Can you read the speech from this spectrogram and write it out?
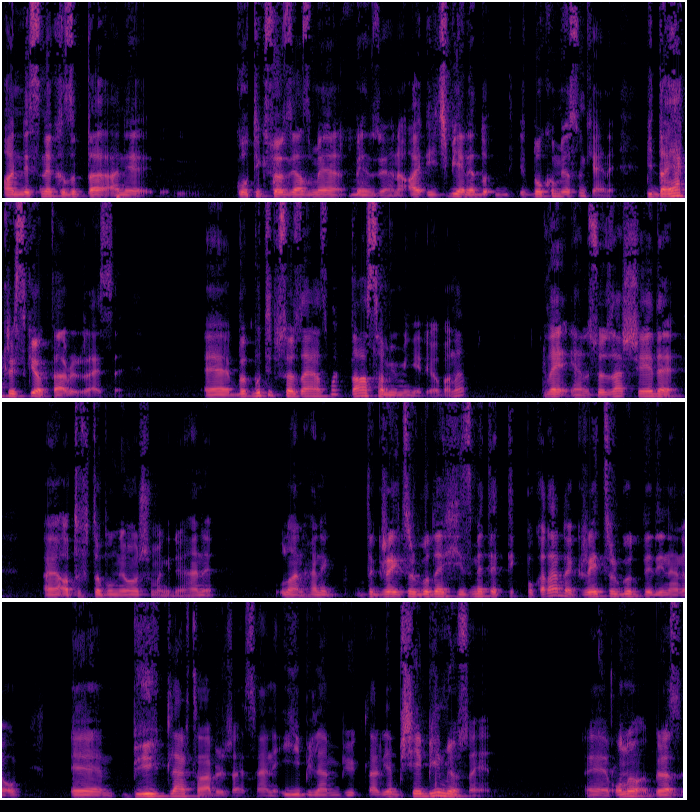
Annesine kızıp da hani gotik söz yazmaya benziyor yani. Hiçbir yere do- dokunmuyorsun ki yani. Bir dayak riski yok tabiri caizse. Ee, bu, bu tip sözler yazmak daha samimi geliyor bana. Ve yani sözler şeye de e, atıfta bulunuyor hoşuma gidiyor. Hani ulan hani the greater good'a hizmet ettik bu kadar da greater good dediğin hani o e, büyükler tabiri caizse yani iyi bilen büyükler ya bir şey bilmiyorsa yani. E, onu biraz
